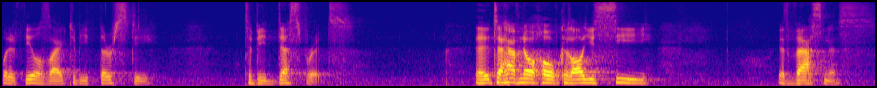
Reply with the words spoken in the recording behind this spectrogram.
what it feels like to be thirsty to be desperate, uh, to have no hope because all you see is vastness.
